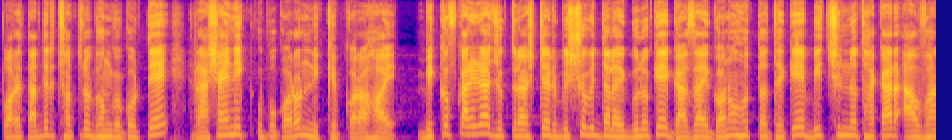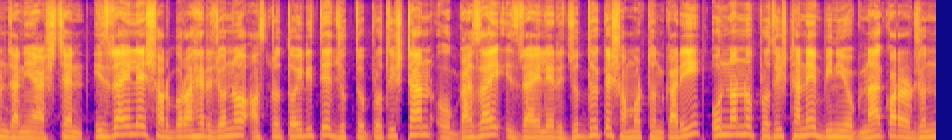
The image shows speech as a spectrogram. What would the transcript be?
পরে তাদের ছত্রভঙ্গ করতে রাসায়নিক উপকরণ নিক্ষেপ করা হয়। বিক্ষোভকারীরা যুক্তরাষ্ট্রের বিশ্ববিদ্যালয়গুলোকে গাজায় গণহত্যা থেকে বিচ্ছিন্ন থাকার আহ্বান জানিয়ে আসছেন। ইসরায়েলে সরবরাহের জন্য অস্ত্র তৈরিতে যুক্ত প্রতিষ্ঠান ও গাজায় ইসরায়েলের যুদ্ধকে সমর্থনকারী অন্যান্য প্রতিষ্ঠানে বিনিয়োগ না করার জন্য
